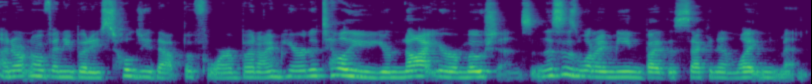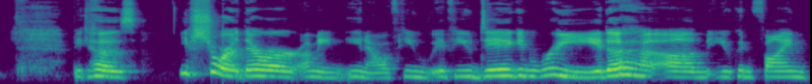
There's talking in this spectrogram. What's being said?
I don't know if anybody's told you that before, but I'm here to tell you you're not your emotions. And this is what I mean by the second enlightenment. Because sure there are i mean you know if you if you dig and read um, you can find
